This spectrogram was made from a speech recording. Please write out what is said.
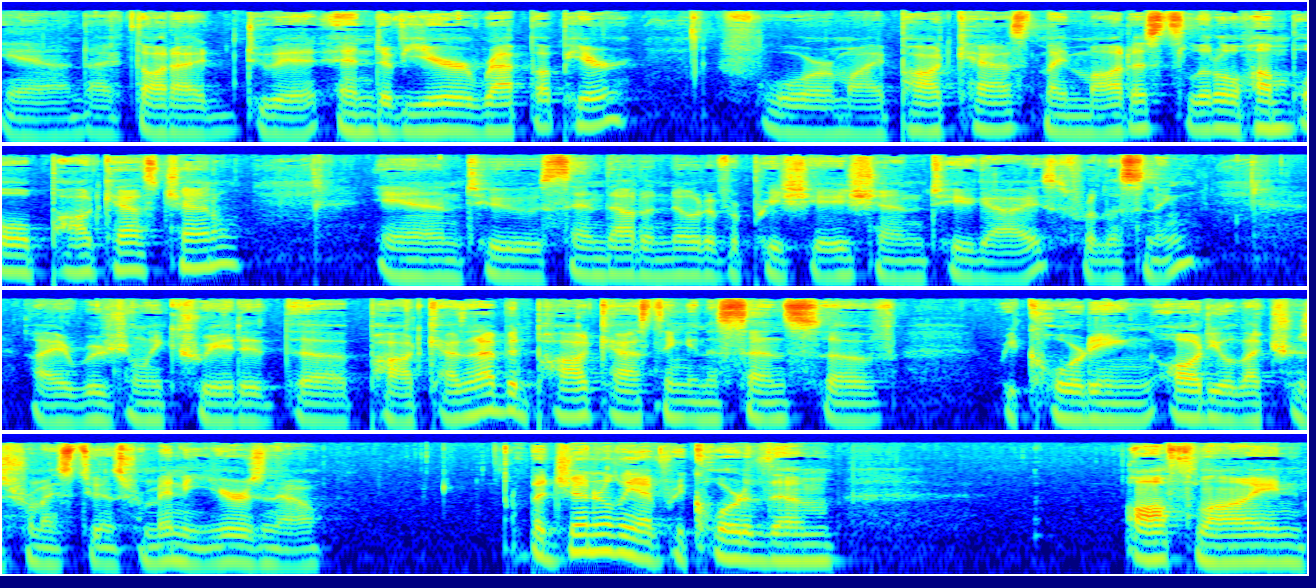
And I thought I'd do an end of year wrap up here for my podcast, my modest little humble podcast channel and to send out a note of appreciation to you guys for listening. I originally created the podcast, and I've been podcasting in a sense of recording audio lectures for my students for many years now. But generally, I've recorded them offline,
